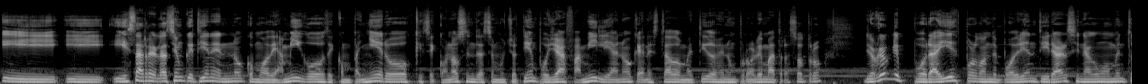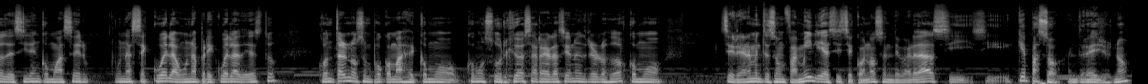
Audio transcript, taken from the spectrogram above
Y, y, esa relación que tienen, ¿no? Como de amigos, de compañeros, que se conocen de hace mucho tiempo, ya familia, ¿no? Que han estado metidos en un problema tras otro. Yo creo que por ahí es por donde podrían tirar si en algún momento deciden cómo hacer una secuela o una precuela de esto. Contarnos un poco más de cómo, cómo surgió esa relación entre los dos, cómo si realmente son familias, si se conocen de verdad, si, si qué pasó entre ellos, ¿no?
